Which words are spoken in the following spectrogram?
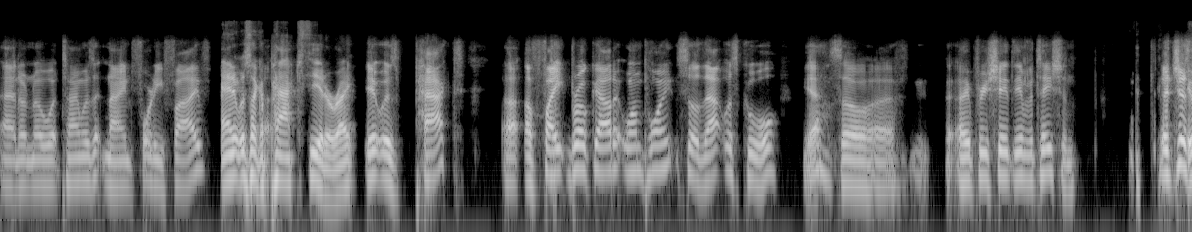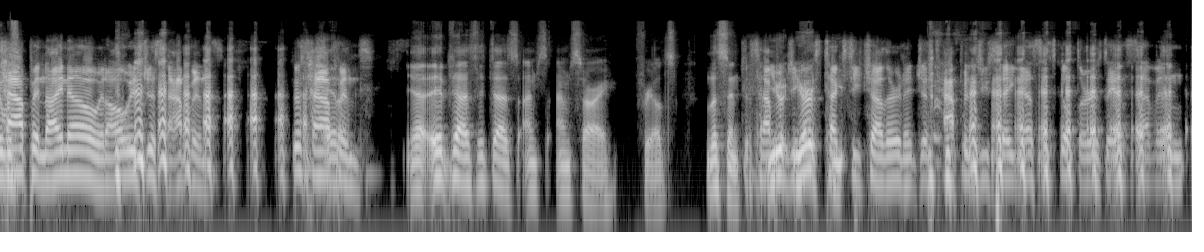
I don't know what time was it, nine forty-five. and it was like a packed theater, right? It was packed. Uh, a fight broke out at one point, so that was cool. Yeah, so uh, I appreciate the invitation. It just It was- happened. I know it always just happens. Just happens. Yeah, it does. It does. I'm s- I'm sorry, Fields. Listen, Just happens. You, you're- guys text each other, and it just happens. You say yes. Let's go Thursday at seven.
